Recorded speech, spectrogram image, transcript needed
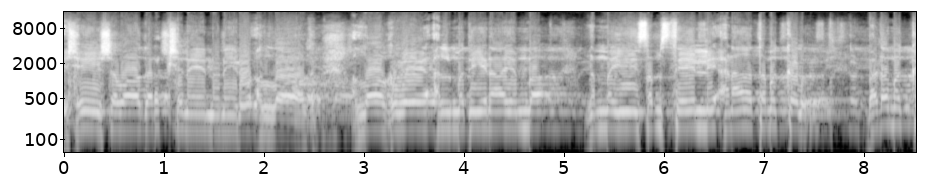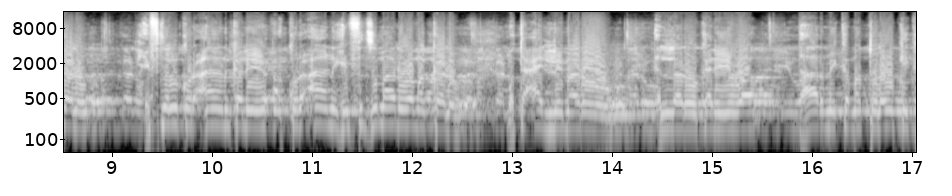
ವಿಶೇಷವಾದ ರಕ್ಷಣೆಯನ್ನು ನೀಡು, ಅಲ್ಲಾಹ್. ಅಲ್ಲಾಹುವೇ ಅಲ್ ಮದೀನಾ ಎಂಬ ನಮ್ಮ ಈ ಸಂಸ್ಥೆಯಲ್ಲಿ ಅನಾಥ ಮಕ್ಕಳು, ಬಡ ಮಕ್ಕಳು, ಹಿಫ್ದುಲ್ ಕುರ್ಆನ್ ಕಲಿ, ಕುರ್ಆನ್ ಹಿಫ್ಜ್ ಮಾಡುವ ಮಕ್ಕಳು, ಮುತಅಲ್ಲಿಮರು, ಎಲ್ಲರೂ ಕಲಿಯುವ ಧಾರ್ಮಿಕ ಮತ್ತು ಲೌಕಿಕ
